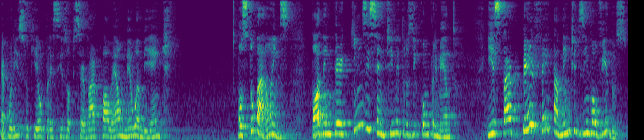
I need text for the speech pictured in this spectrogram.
É por isso que eu preciso observar qual é o meu ambiente. Os tubarões podem ter 15 centímetros de comprimento e estar perfeitamente desenvolvidos.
